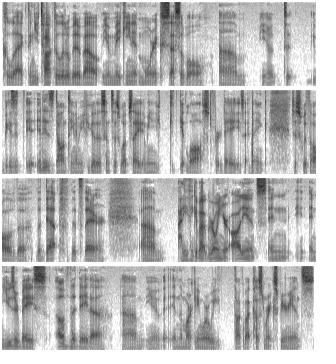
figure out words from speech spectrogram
collect, and you talked a little bit about you know making it more accessible. Um, you know, to because it, it, it is daunting. I mean, if you go to the census website, I mean, you could get lost for days. I think, just with all of the the depth that's there. Um, how do you think about growing your audience and and user base of the data? Um, you know, in the marketing world, we talk about customer experience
